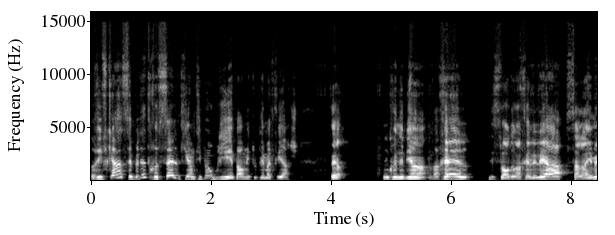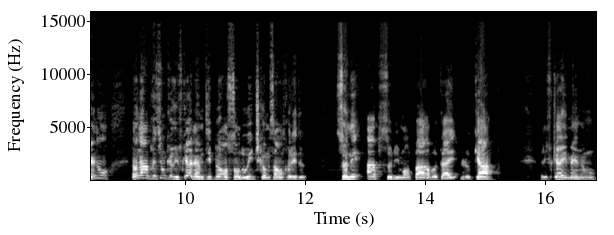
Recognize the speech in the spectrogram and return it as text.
Rivka, c'est peut-être celle qui est un petit peu oubliée parmi toutes les matriarches. On connaît bien Rachel, l'histoire de Rachel et Léa, Sarah et Menon, et on a l'impression que Rivka, est un petit peu en sandwich comme ça entre les deux. Ce n'est absolument pas, Rabotai, le cas. Rivka et Menon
